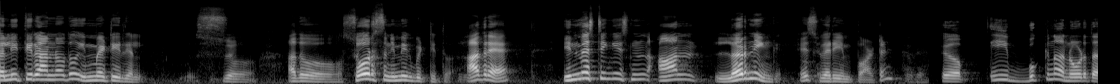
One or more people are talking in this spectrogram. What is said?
ಕಲಿತೀರಾ ಅನ್ನೋದು ಇಮ್ಮೆಟೀರಿಯಲ್ ಸೊ ಅದು ಸೋರ್ಸ್ ನಿಮಗೆ ಬಿಟ್ಟಿತ್ತು. ಆದರೆ investing is on learning is very important ಈ ಬುಕ್ನ ನೋಡ್ತಾ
